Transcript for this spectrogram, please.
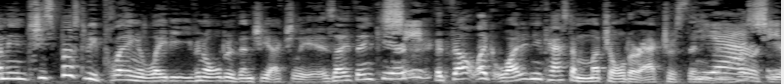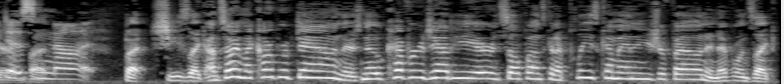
I mean, she's supposed to be playing a lady even older than she actually is. I think here She- it felt like why didn't you cast a much older actress than even Yeah, she here? does but, not. But she's like, I'm sorry, my car broke down, and there's no coverage out here, and cell phones. Can I please come in and use your phone? And everyone's like,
